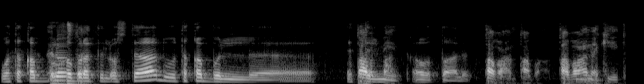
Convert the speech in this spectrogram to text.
وتقبل الأستاذ. خبرة الأستاذ وتقبل آه، التلميذ أو الطالب. طبعا طبعا طبعا مم. أكيد.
